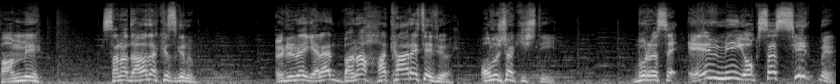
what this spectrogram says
Pammi, sana daha da kızgınım. Önüne gelen bana hakaret ediyor. Olacak iş değil. Burası ev mi yoksa sirk mi?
